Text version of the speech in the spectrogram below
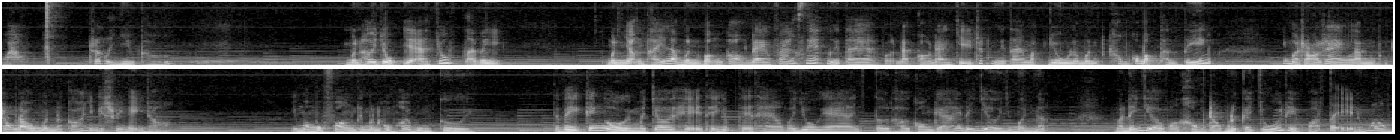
Wow, rất là nhiều thứ. Mình hơi chột dạ chút, tại vì mình nhận thấy là mình vẫn còn đang phán xét người ta, vẫn đã còn đang chỉ trích người ta, mặc dù là mình không có bật thành tiếng. Nhưng mà rõ ràng là trong đầu mình nó có những cái suy nghĩ đó nhưng mà một phần thì mình cũng hơi buồn cười. Tại vì cái người mà chơi hệ thể dục thể thao và yoga từ thời con gái đến giờ như mình á, mà đến giờ vẫn không trồng được cây chuối thì quá tệ, đúng không?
